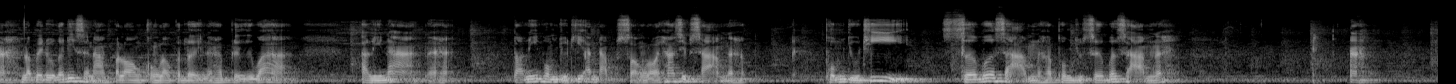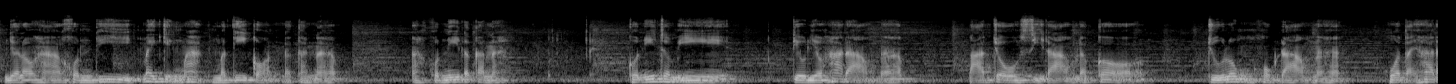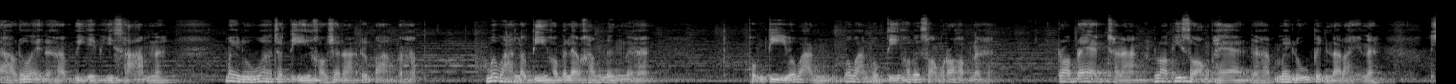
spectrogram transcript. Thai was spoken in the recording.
อะเราไปดูกันที่สนามประลองของเรากันเลยนะครับ หรือว่า อารีนานะฮะ ตอนนี้ผมอยู่ที่อันดับ 253 นะครับ ผมอยู่ที่เซิร์ฟเวอร์3นะครับ ผมอยู่เซิร์ฟเวอร์3นะ อะ เดี๋ยวเราหาคนที่ไม่เก่งมากมาตีก่อนแล้วกันนะครับ อะ คนนี้แล้วกันนะ คนนี้จะมีเดียวเดียว5ดาวนะครับปาโจ4ดาว แล้วก็จูลง6ดาวนะฮะ หัวไต่5ดาวด้วยนะครับ VAP 3นะ ไม่รู้ว่าจะตีเขาชนะหรือเปล่านะครับ เมื่อวานเราตีเขาไปแล้วครั้งหนึ่งนะฮะ ผมตีเมื่อวานเมื่อวานผมตีเขาไปสองรอบนะฮะ รอบแรกชนะ รอบที่สองแพ้นะครับ ไม่รู้เป็นอะไรนะ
